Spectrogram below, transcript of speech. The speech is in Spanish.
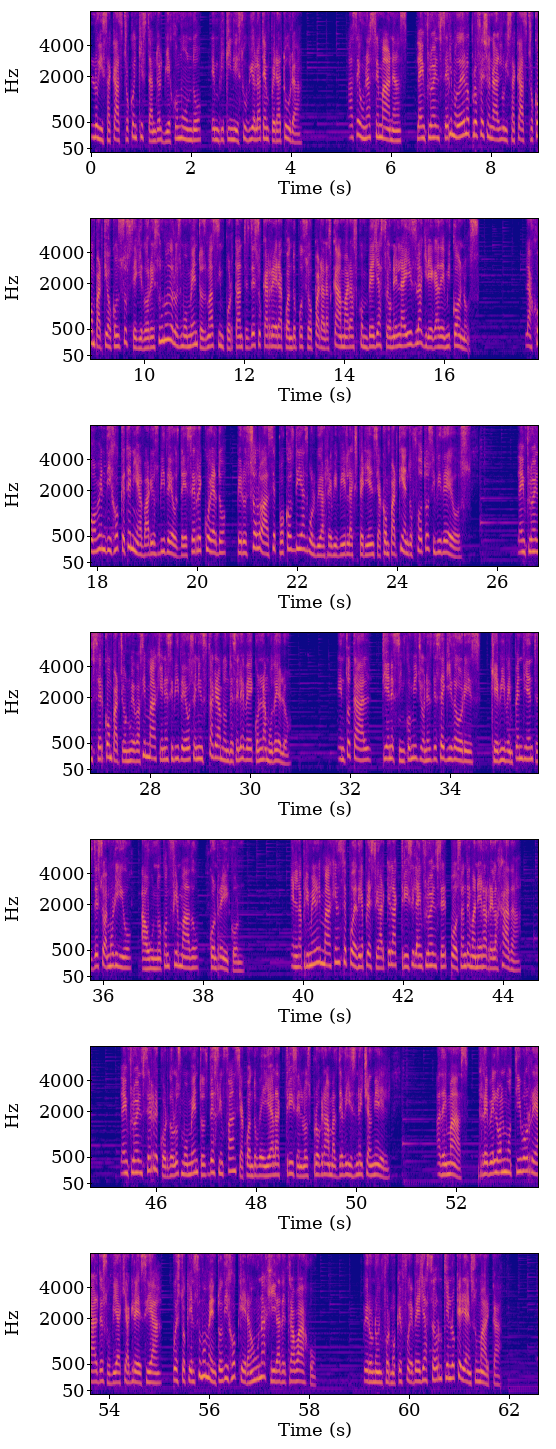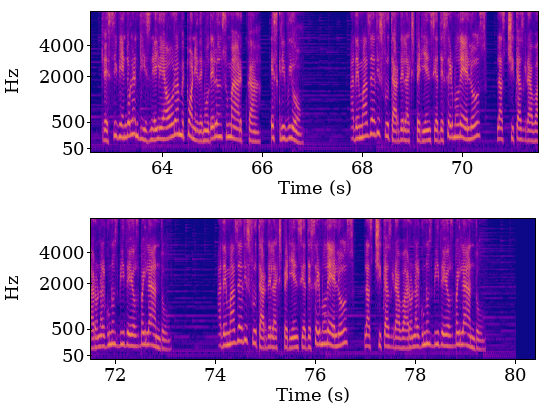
Luisa Castro conquistando el viejo mundo, en bikini subió la temperatura. Hace unas semanas, la influencer y modelo profesional Luisa Castro compartió con sus seguidores uno de los momentos más importantes de su carrera cuando posó para las cámaras con Bella Son en la isla griega de Mykonos. La joven dijo que tenía varios videos de ese recuerdo, pero solo hace pocos días volvió a revivir la experiencia compartiendo fotos y videos. La influencer compartió nuevas imágenes y videos en Instagram donde se le ve con la modelo. En total, tiene 5 millones de seguidores, que viven pendientes de su amorío, aún no confirmado, con Raycon. En la primera imagen se puede apreciar que la actriz y la influencer posan de manera relajada. La influencer recordó los momentos de su infancia cuando veía a la actriz en los programas de Disney Channel. Además, reveló el motivo real de su viaje a Grecia, puesto que en su momento dijo que era una gira de trabajo. Pero no informó que fue Bella Thorne quien lo quería en su marca. Crecí viéndola en Disney y ahora me pone de modelo en su marca, escribió. Además de disfrutar de la experiencia de ser modelos, las chicas grabaron algunos videos bailando. Además de disfrutar de la experiencia de ser modelos, las chicas grabaron algunos videos bailando.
